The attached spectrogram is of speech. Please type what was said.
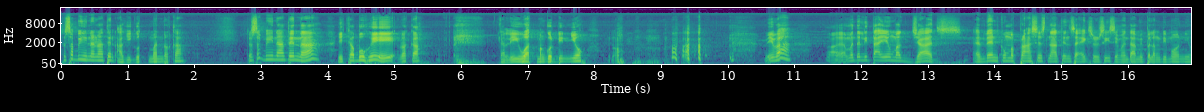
sasabihin na natin, agigot man ra ka. Sasabihin natin na, ikabuhi ra ka. Kaliwat manggod ninyo. No? Di ba? Ah, madali tayong mag-judge. And then, kung ma-process natin sa exorcism, ang dami palang demonyo.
